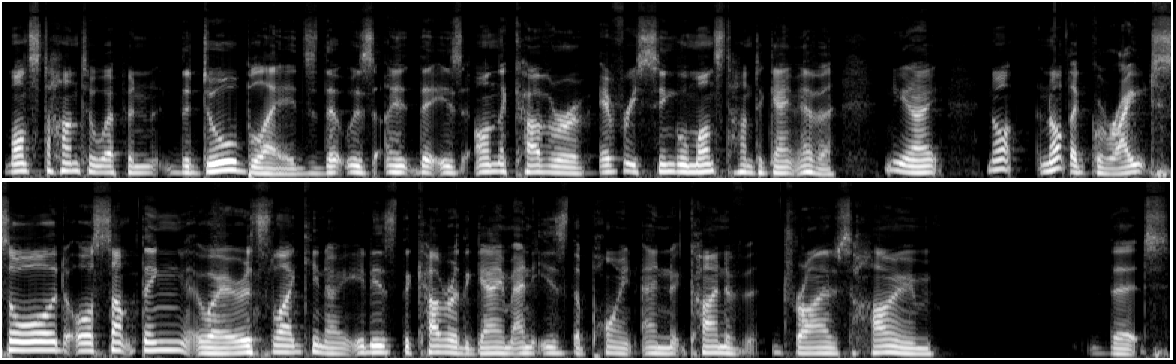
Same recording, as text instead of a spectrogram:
Monster Hunter weapon, the dual blades that was uh, that is on the cover of every single Monster Hunter game ever. You know, not not the great sword or something, where it's like you know it is the cover of the game and is the point, and it kind of drives home that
